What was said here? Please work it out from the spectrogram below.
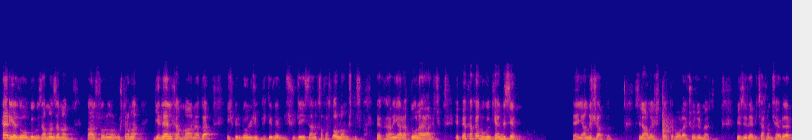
Her yerde olduğu gibi zaman zaman bazı sorun olmuştur ama genel tam manada hiçbir bölücü fikir ve düşünce insanın kafasında olmamıştır. PKK'nın yarattığı olay hariç. E PKK bugün kendisi ben yanlış yaptım. Silahla şiddetle bu olay çözülmez. Bizi de bir takım çevreler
